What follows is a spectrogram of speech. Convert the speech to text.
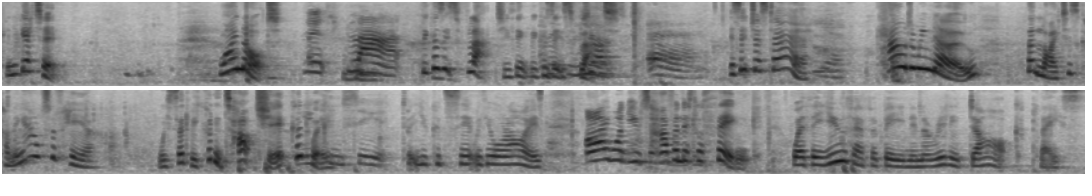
Can you get it? Why not? It's flat. Because it's flat. You think because it's flat? Just air. Is it just air? Yes. How do we know that light is coming out of here? We said we couldn't touch it, could You we? can see it. But you could see it with your eyes. I want you to have a little think whether you've ever been in a really dark place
